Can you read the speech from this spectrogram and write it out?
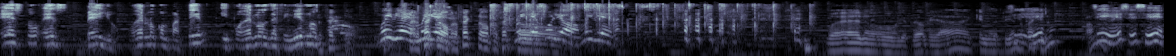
esto es bello, poderlo compartir y podernos definirnos. Perfecto. Muy bien, muy Perfecto, bien. perfecto, perfecto. Muy bien, Julio, muy bien. Bueno, yo creo que ya que irnos despidiendo, Sí. Paqui, ¿no? Vamos. Sí, sí, sí.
